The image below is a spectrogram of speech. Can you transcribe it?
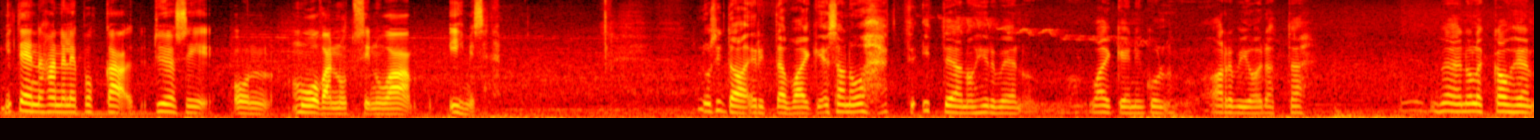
Miten Hannele Pokka työsi on muovannut sinua ihmisenä? No sitä on erittäin vaikea sanoa. Itseään on hirveän vaikea niin kuin arvioida, että Mä en ole kauhean,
